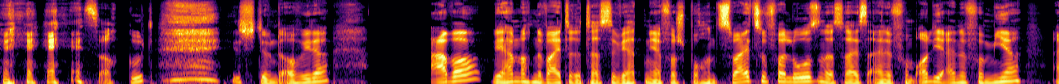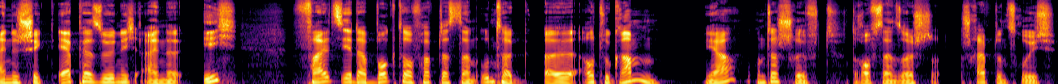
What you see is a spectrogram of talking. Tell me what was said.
ist auch gut. Stimmt auch wieder. Aber wir haben noch eine weitere Taste. Wir hatten ja versprochen, zwei zu verlosen. Das heißt, eine vom Olli, eine von mir. Eine schickt er persönlich, eine ich. Falls ihr da Bock drauf habt, dass dann unter äh, Autogramm, ja, Unterschrift drauf sein soll, sch- schreibt uns ruhig.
